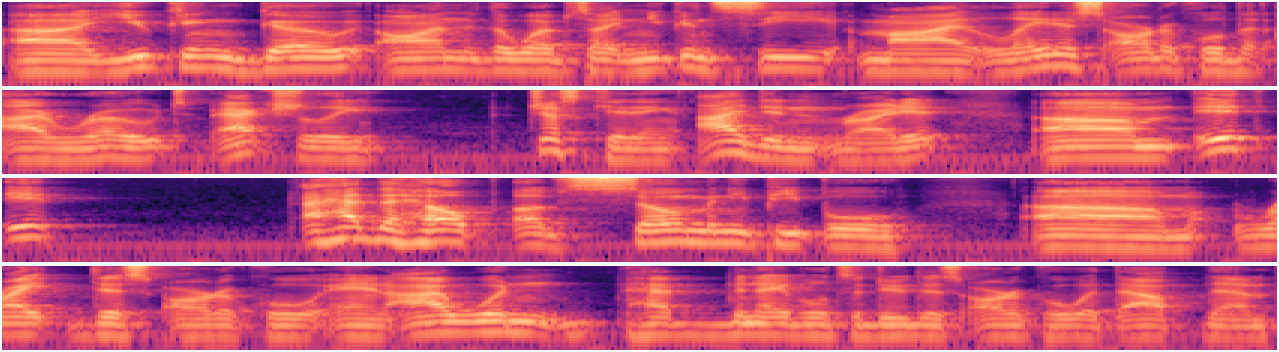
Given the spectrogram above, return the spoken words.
uh, you can go on the website and you can see my latest article that I wrote. Actually, just kidding, I didn't write it. Um, it it I had the help of so many people um, write this article, and I wouldn't have been able to do this article without them.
